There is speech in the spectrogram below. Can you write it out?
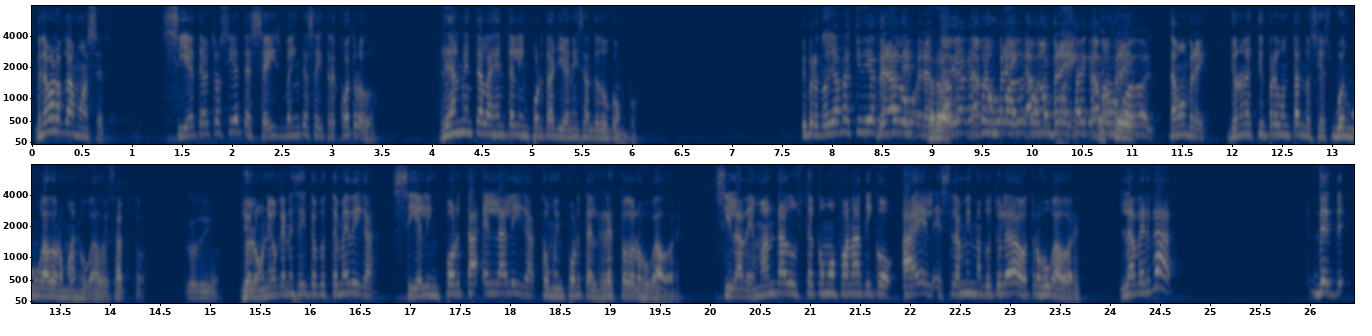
Mira lo que vamos a hacer. 787-620-6342. ¿Realmente a la gente le importa Giannis Antetokounmpo? Sí, pero no llama aquí y diga que Espérate, fue- espérate, no Pero- diga que dame fue un break, jugador, dame un porque break, que dame fue un break. jugador. Dame un break. Yo no le estoy preguntando si es buen jugador o mal jugador. Exacto, lo digo. Yo lo único que necesito que usted me diga si él importa en la liga como importa el resto de los jugadores. Si la demanda de usted como fanático a él es la misma que tú le das a otros jugadores. La verdad, desde,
